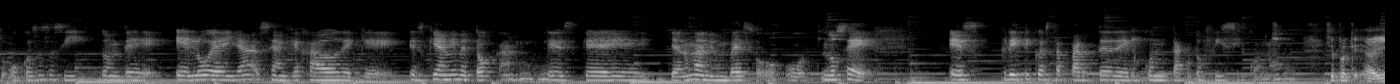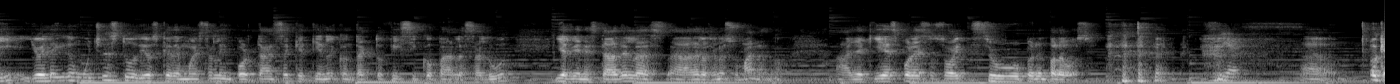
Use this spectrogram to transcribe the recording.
o, cosas así, donde él o ella se han quejado de que es que ya ni me toca, es que ya no me dan ni un beso, o no sé, es crítico esta parte del contacto físico, ¿no? Sí, porque ahí yo he leído muchos estudios que demuestran la importancia que tiene el contacto físico para la salud y el bienestar de las uh, relaciones humanas, ¿no? Ah, y aquí es por eso soy súper empalagoso. Yes. Ah, ok,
